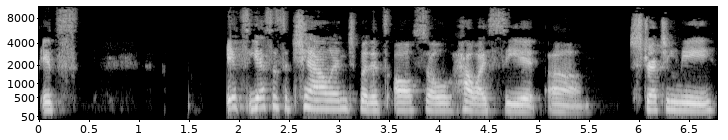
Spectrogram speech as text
it's it's yes, it's a challenge, but it's also how I see it, um, stretching me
